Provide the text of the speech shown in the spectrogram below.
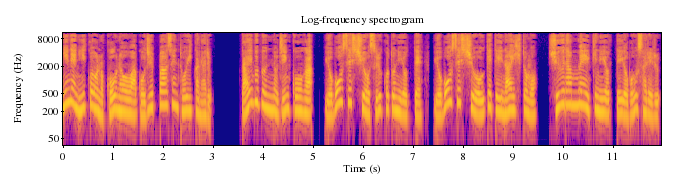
2年以降の効能は50%以下なる。大部分の人口が予防接種をすることによって予防接種を受けていない人も集団免疫によって予防される。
